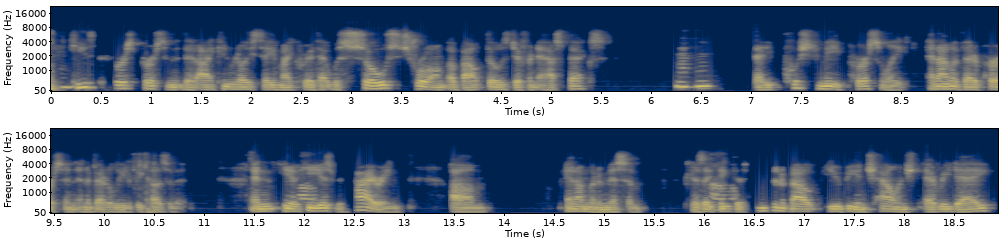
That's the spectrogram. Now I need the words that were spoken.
Mm-hmm. He's the first person that I can really say in my career that was so strong about those different aspects mm-hmm. that he pushed me personally, and I'm a better person and a better leader because of it. And you know, he is retiring, um, and I'm going to miss him because I think there's something about you being challenged every day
